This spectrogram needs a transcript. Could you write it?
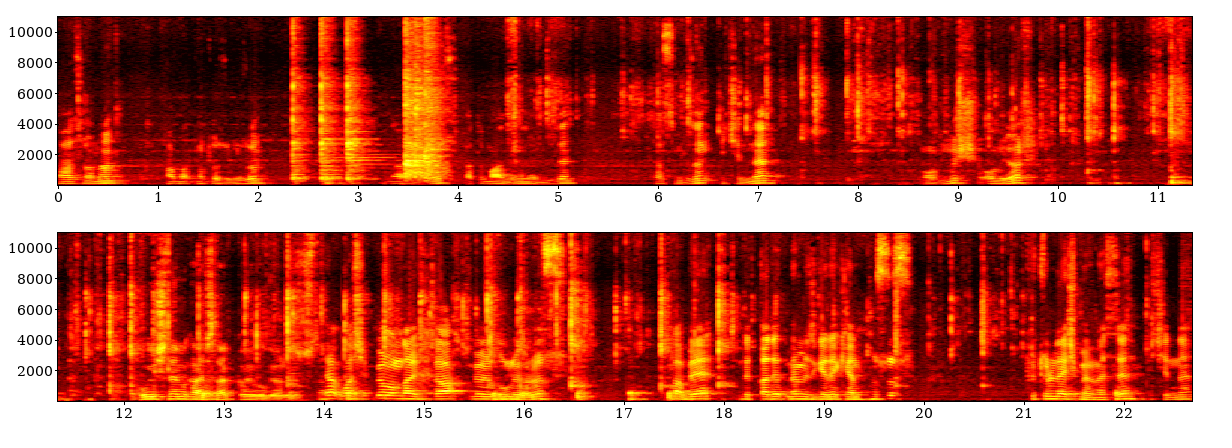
Daha sonra kabartma tozumuzu alıyoruz. Katı malzemelerimizi tasımızın içinde olmuş oluyor. Bu işlemi kaç dakika uyguluyoruz usta? Yaklaşık bir 10 dakika uyguluyoruz. Tabi dikkat etmemiz gereken husus pütürleşmemesi içinde.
